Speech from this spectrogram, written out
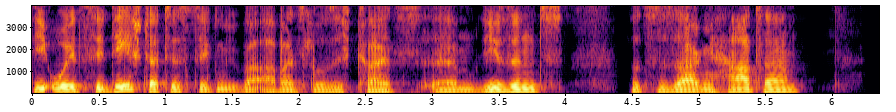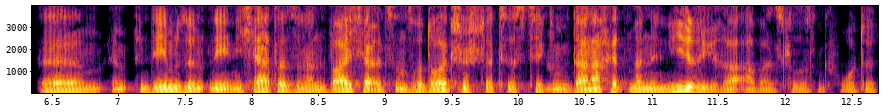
die OECD-Statistiken über Arbeitslosigkeit, ähm, die sind sozusagen härter ähm, in dem Sinn, nee, nicht härter, sondern weicher als unsere deutschen Statistiken. Danach hätten wir eine niedrigere Arbeitslosenquote.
